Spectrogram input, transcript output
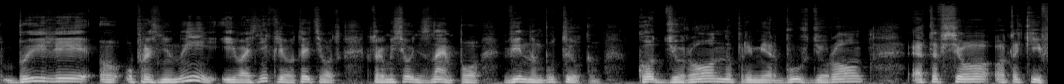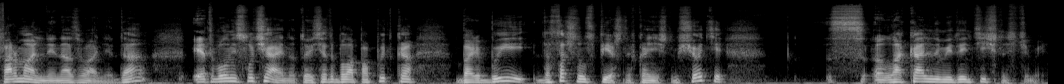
были э, упразднены и возникли вот эти вот, которые мы сегодня знаем по винным бутылкам. Кот-Дюрон, например, Буш-Дюрон, это все вот такие формальные названия, да? И это было не случайно, то есть это была попытка борьбы, достаточно успешной в конечном счете, с локальными идентичностями.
